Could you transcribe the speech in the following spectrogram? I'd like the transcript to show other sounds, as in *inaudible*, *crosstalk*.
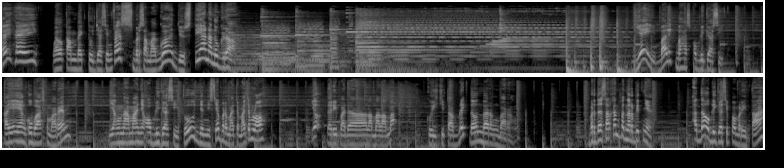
Hey hey, welcome back to Just Invest bersama gue Justian Anugrah. Yeay, balik bahas obligasi. Kayak yang ku bahas kemarin, yang namanya obligasi itu jenisnya bermacam-macam loh. Yuk, daripada lama-lama, kui kita breakdown bareng-bareng. Berdasarkan penerbitnya, ada obligasi pemerintah,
